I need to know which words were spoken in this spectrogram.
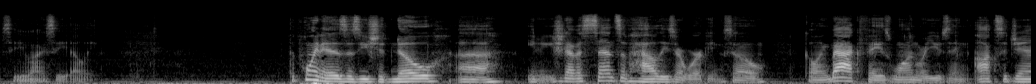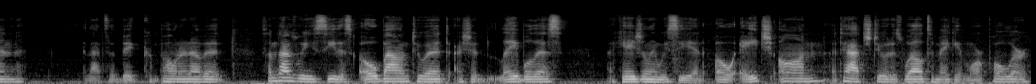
C-Y-C-L-E. The point is, is you should know, uh, you know, you should have a sense of how these are working. So going back, phase one, we're using oxygen. And that's a big component of it. Sometimes we see this O bound to it. I should label this Occasionally we see an OH on attached to it as well to make it more polar.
